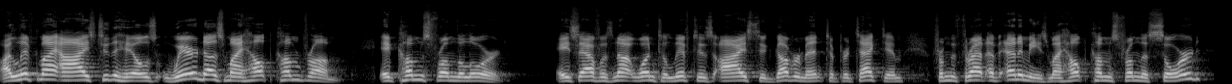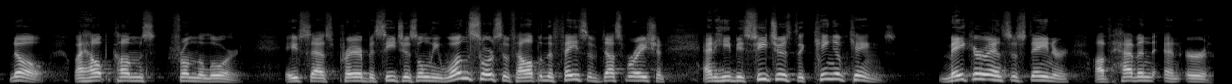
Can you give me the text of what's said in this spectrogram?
I lift my eyes to the hills. Where does my help come from? It comes from the Lord. Asaph was not one to lift his eyes to government to protect him from the threat of enemies. My help comes from the sword? No, my help comes from the Lord. Asaph's prayer beseeches only one source of help in the face of desperation, and he beseeches the King of Kings, maker and sustainer of heaven and earth.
